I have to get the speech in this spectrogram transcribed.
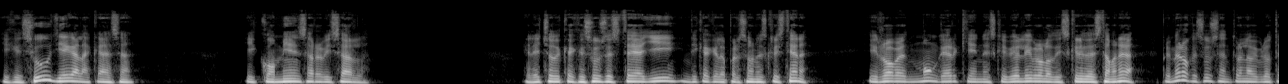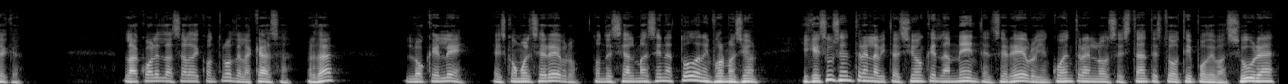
Y Jesús llega a la casa y comienza a revisarla. El hecho de que Jesús esté allí indica que la persona es cristiana. Y Robert Munger, quien escribió el libro, lo describe de esta manera. Primero Jesús entró en la biblioteca, la cual es la sala de control de la casa, ¿verdad? Lo que lee es como el cerebro, donde se almacena toda la información. Y Jesús entra en la habitación que es la mente, el cerebro, y encuentra en los estantes todo tipo de basura,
